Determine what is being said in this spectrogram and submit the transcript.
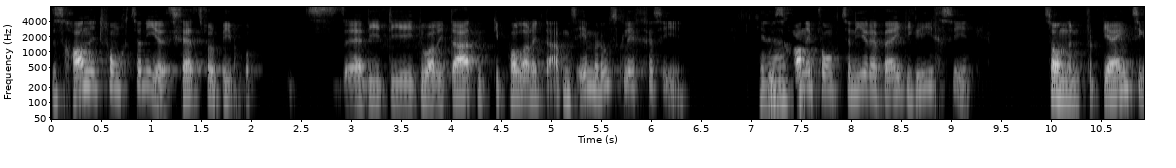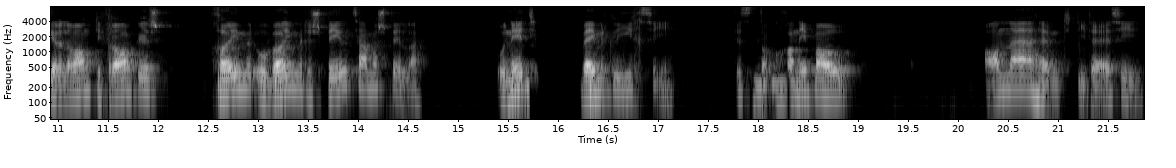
Das kann nicht funktionieren. Das Gesetz von äh, die, die Dualität, die Polarität muss immer ausgeglichen sein. Und genau. Es kann nicht funktionieren, beide gleich sind. Sondern die einzige relevante Frage ist, können wir und wollen wir ein Spiel zusammenspielen? Und Mhm. nicht, wollen wir gleich sein? Das Mhm. kann nicht mal annähernd die Idee sein.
